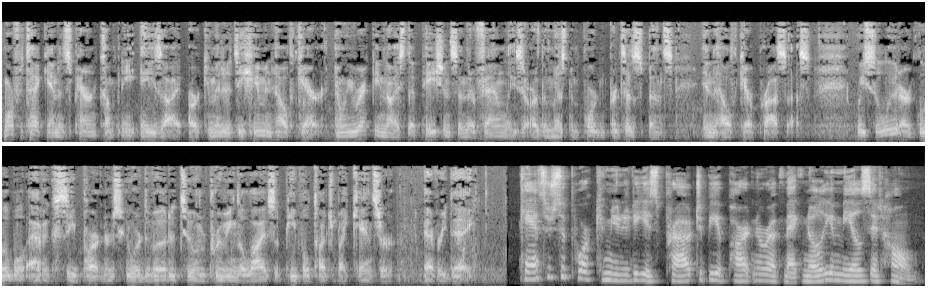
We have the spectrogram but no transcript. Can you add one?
Morphotek and its parent company, Eisai, are committed to human health care, and we recognize that patients and their families are the most important participants in the healthcare process. We salute our global advocacy partners who are devoted to improving the lives of people touched by cancer every day. Cancer Support Community is proud to be a partner of Magnolia Meals at Home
